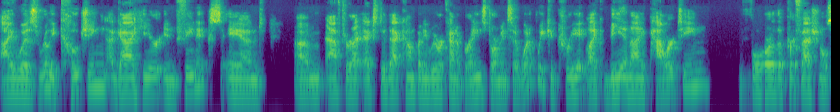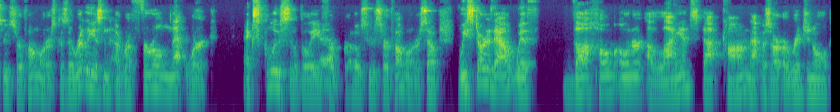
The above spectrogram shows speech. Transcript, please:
I was really coaching a guy here in Phoenix. And um, after I exited that company, we were kind of brainstorming, said, what if we could create like BNI Power Team for the professionals who serve homeowners? Because there really isn't a referral network exclusively yeah. for pros who serve homeowners. So we started out with thehomeowneralliance.com. That was our original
